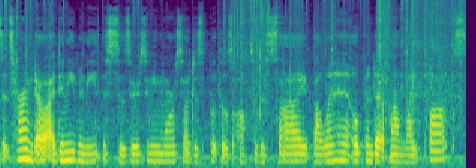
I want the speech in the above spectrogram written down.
As it turned out, I didn't even need the scissors anymore, so I just put those off to the side. But I went ahead and opened up my light box.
